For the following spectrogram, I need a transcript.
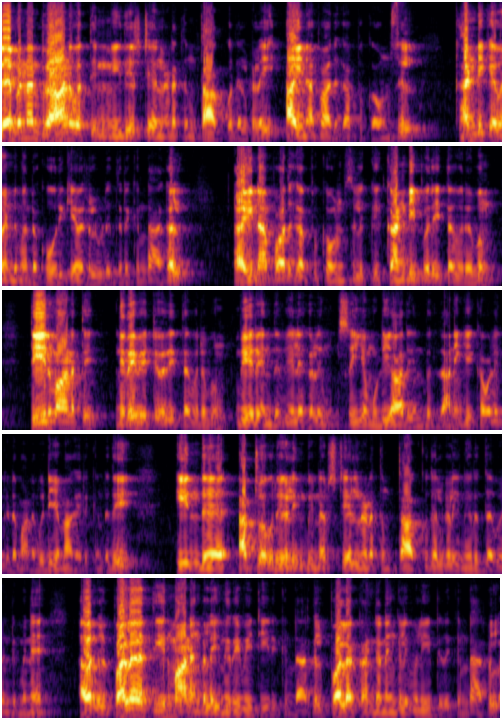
லெபனான் இராணுவத்தின் மீது இஸ்ரேல் நடத்தும் தாக்குதல்களை ஐநா பாதுகாப்பு கவுன்சில் கண்டிக்க வேண்டும் என்ற கோரிக்கை அவர்கள் விடுத்திருக்கின்றார்கள். ஐநா பாதுகாப்பு கவுன்சிலுக்கு கண்டிப்பதை தவிரவும் தீர்மானத்தை நிறைவேற்றுவதை தவிரவும் வேறு எந்த வேலைகளும் செய்ய முடியாது என்பதுதான் இங்கே கவலைக்கிடமான விடயமாக இருக்கின்றது. இந்த அக்டோபர் ஏழின் பின்னர் ஸ்டேல் நடத்தும் தாக்குதல்களை நிறுத்த வேண்டும் என அவர்கள் பல தீர்மானங்களை நிறைவேற்றியிருக்கின்றார்கள் பல கண்டனங்களை வெளியிட்டிருக்கின்றார்கள்.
